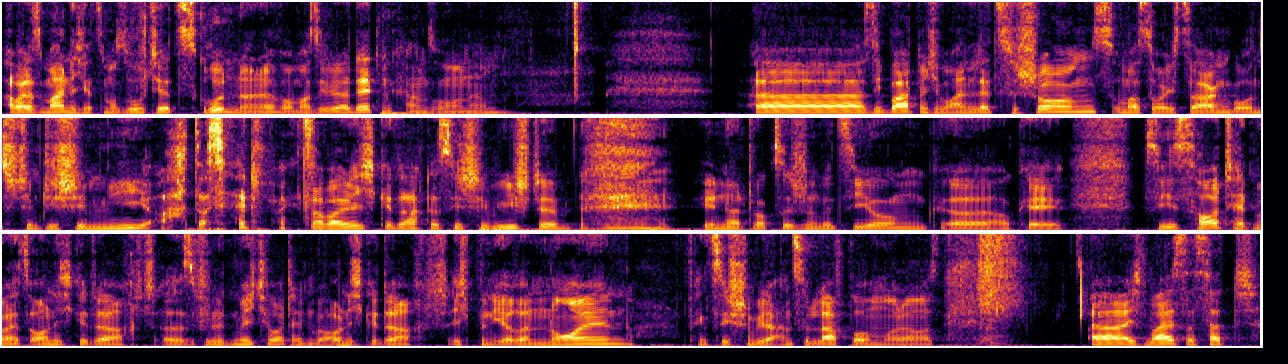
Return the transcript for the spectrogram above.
Aber das meine ich jetzt, man sucht jetzt Gründe, ne, warum man sie wieder daten kann, so, ne? Äh, sie bat mich um eine letzte Chance. Und was soll ich sagen? Bei uns stimmt die Chemie. Ach, das hätte man jetzt aber nicht gedacht, dass die Chemie stimmt. In einer toxischen Beziehung. Äh, okay. Sie ist hot, hätten wir jetzt auch nicht gedacht. Äh, sie findet mich hot, hätten wir auch nicht gedacht. Ich bin ihre Neun. Fängt sich schon wieder an zu Lovebomben oder was. Äh, ich weiß, das hat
